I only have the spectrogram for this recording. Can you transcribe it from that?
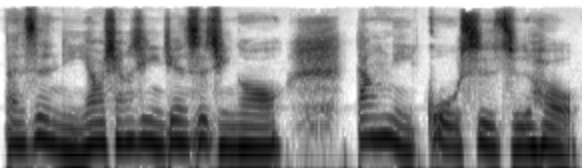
但是你要相信一件事情哦，当你过世之后，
